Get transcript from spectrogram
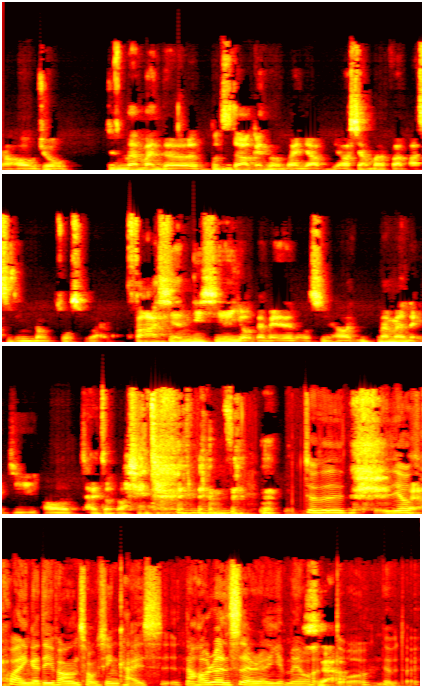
然后就就是慢慢的不知道该怎么办，要也要想办法把事情弄做出来嘛，发现一些有的没的东西，然后慢慢累积，然后才走到现在 这样子。就是又换一个地方重新开始，啊、然后认识的人也没有很多，啊、对不对？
